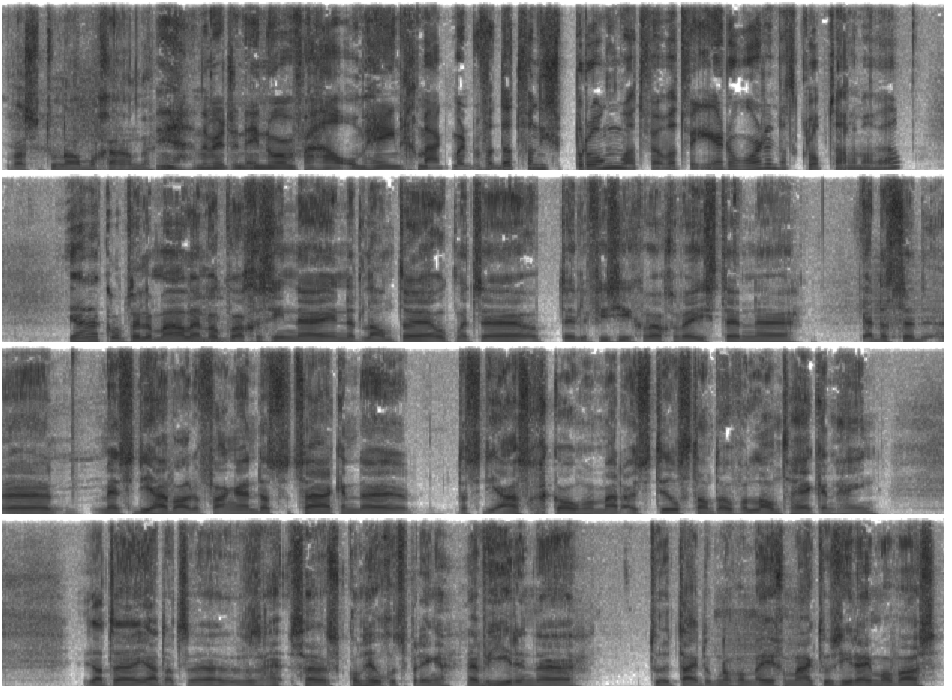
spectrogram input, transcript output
was er toen allemaal gaande. Ja, er werd een enorm verhaal omheen gemaakt. Maar dat van die sprong, wat we, wat we eerder hoorden, dat klopt allemaal wel? Ja, dat klopt helemaal. En we hebben ook wel gezien in het land, ook met, op televisie gewoon geweest. En ja, dat ze mensen die haar wouden vangen en dat soort zaken... dat ze die aan zijn gekomen, maar uit stilstand over landhekken heen... Dat, uh, ja, dat, uh, ze, kon heel goed springen. Dat hebben we hier in, uh, toen de tijd ook nog wel meegemaakt, toen ze hier eenmaal was.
